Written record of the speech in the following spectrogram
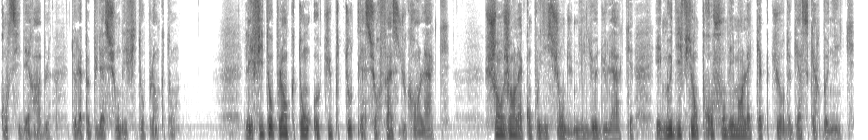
considérable de la population des phytoplanctons. Les phytoplanctons occupent toute la surface du grand lac, changeant la composition du milieu du lac et modifiant profondément la capture de gaz carbonique,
